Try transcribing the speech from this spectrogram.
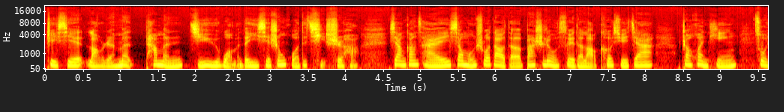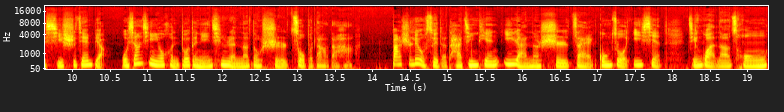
这些老人们，他们给予我们的一些生活的启示哈。像刚才肖萌说到的，八十六岁的老科学家赵焕廷作息时间表，我相信有很多的年轻人呢都是做不到的哈。八十六岁的他，今天依然呢是在工作一线。尽管呢从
